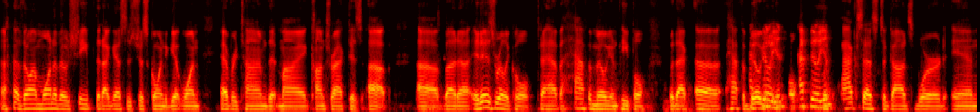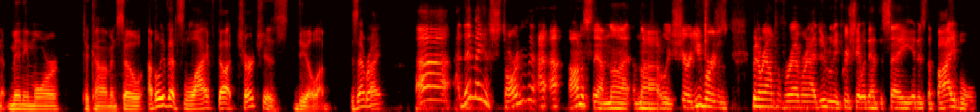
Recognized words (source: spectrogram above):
though I'm one of those sheep that I guess is just going to get one every time that my contract is up. Uh, but uh, it is really cool to have a half a million people with that, uh, half a billion, billion, people half billion. with access to God's word and many more to come. And so I believe that's life.church's deal. Is that right? Uh, they may have started it. I, I honestly, I'm not. I'm not really sure. YouVersion's been around for forever, and I do really appreciate what they have to say. It is the Bible,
